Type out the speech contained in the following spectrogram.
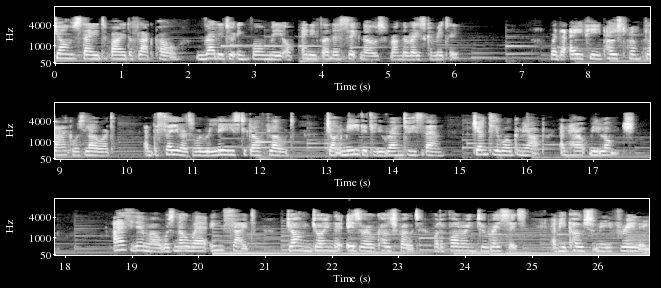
John stayed by the flagpole, ready to inform me of any further signals from the race committee. When the AP postponed flag was lowered and the sailors were released to go afloat, John immediately ran to his van, gently woke me up, and helped me launch. As Lima was nowhere in sight, John joined the Israel coach boat for the following two races, and he coached me freely.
